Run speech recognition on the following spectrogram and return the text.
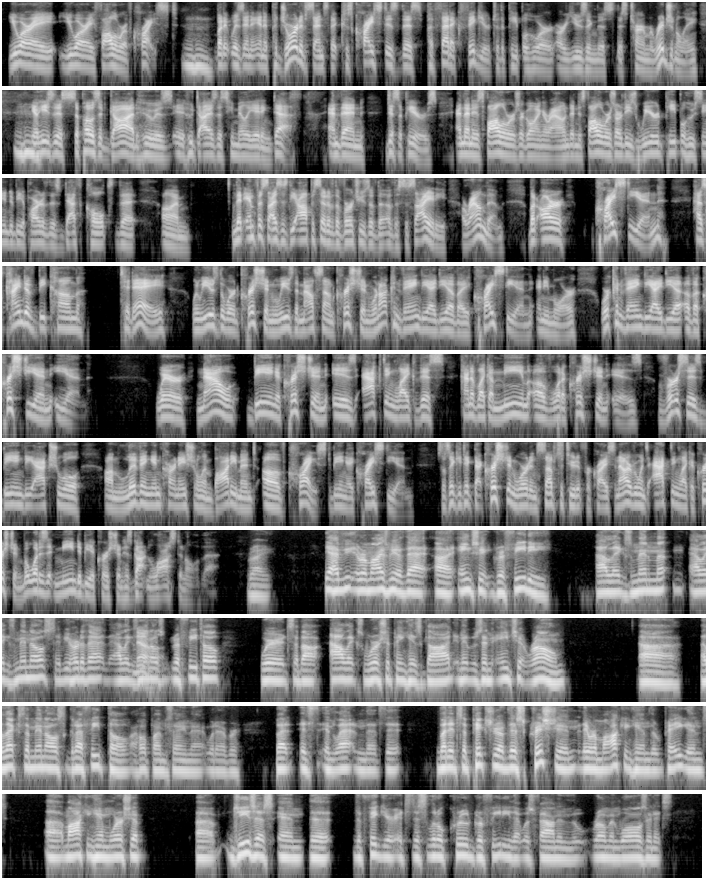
You are a you are a follower of Christ. Mm-hmm. But it was in, in a pejorative sense that because Christ is this pathetic figure to the people who are are using this this term originally. Mm-hmm. You know, he's this supposed God who is eh, who dies this humiliating death and then disappears. And then his followers are going around, and his followers are these weird people who seem to be a part of this death cult that um that emphasizes the opposite of the virtues of the of the society around them. But our Christian has kind of become today when we use the word Christian, when we use the mouth sound Christian, we're not conveying the idea of a Christian anymore. We're conveying the idea of a Christian Ian, where now being a Christian is acting like this kind of like a meme of what a Christian is versus being the actual um, living incarnational embodiment of Christ, being a Christian. So it's like you take that Christian word and substitute it for Christ, and now everyone's acting like a Christian. But what does it mean to be a Christian has gotten lost in all of that. Right. Yeah. Have you? It reminds me of that uh, ancient graffiti, Alex Men Alex Minos. Have you heard of that? Alex no. Minos graffito, where it's about Alex worshiping his god, and it was in ancient Rome. Uh, Alexamenos Graffito. I hope I'm saying that, whatever. But it's in Latin, that's it. But it's a picture of this Christian. They were mocking him, the pagans, uh, mocking him, worship uh, Jesus and the the figure. It's this little crude graffiti that was found in the Roman walls, and it's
